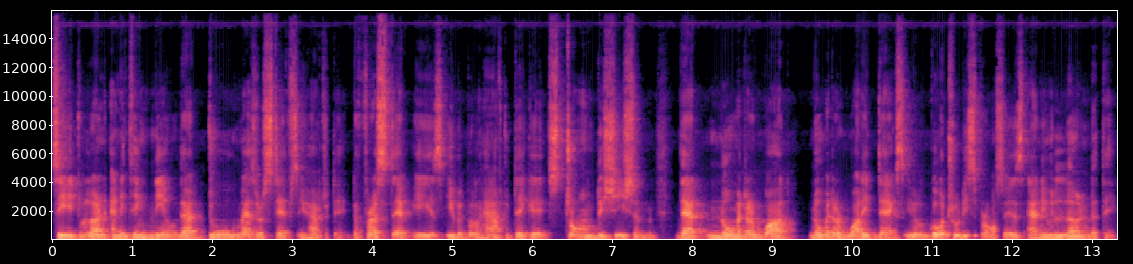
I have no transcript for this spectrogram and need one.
See to learn anything new there are two major steps you have to take. The first step is you people have to take a strong decision that no matter what no matter what it takes you will go through this process and you will learn the thing.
